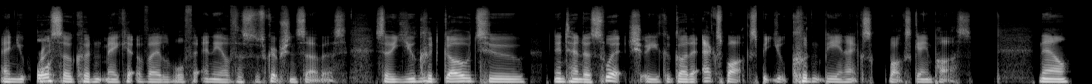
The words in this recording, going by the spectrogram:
and you Right. also couldn't make it available for any other subscription service. So you could go to Nintendo Switch or you could go to Xbox, but you couldn't be an Xbox Game Pass. Now,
